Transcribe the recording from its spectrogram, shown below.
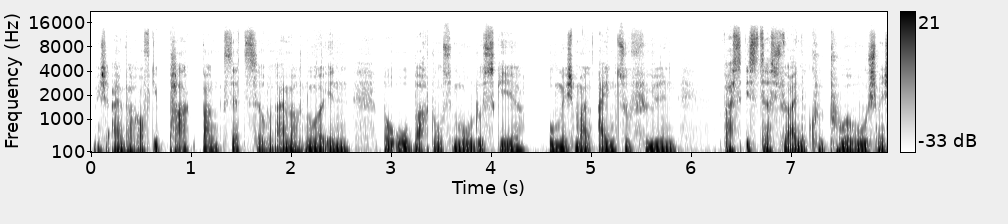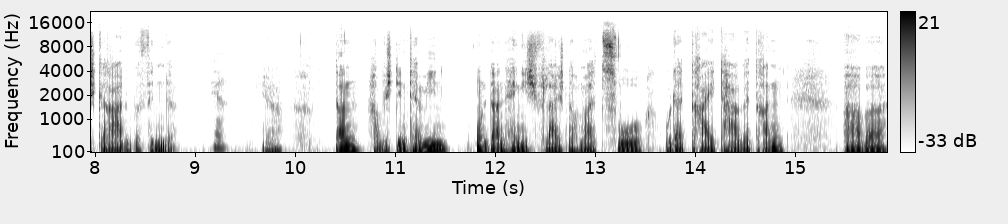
mich einfach auf die Parkbank setze und einfach nur in Beobachtungsmodus gehe, um mich mal einzufühlen, was ist das für eine Kultur, wo ich mich gerade befinde. Ja. ja. Dann habe ich den Termin und dann hänge ich vielleicht noch mal zwei oder drei Tage dran. Aber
